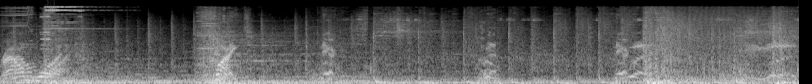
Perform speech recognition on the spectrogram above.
Round one. Fight! KO!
